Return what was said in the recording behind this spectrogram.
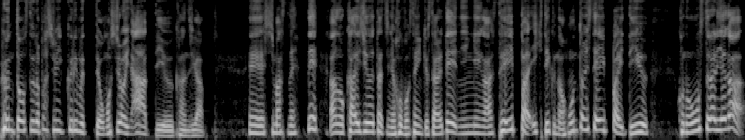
奮闘するパシフィックリムって面白いなーっていう感じが、えー、しますね。で、あの、怪獣たちにほぼ占拠されて人間が精一杯生きていくのは本当に精一杯っていう、このオーストラリアが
